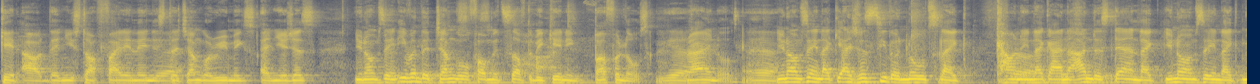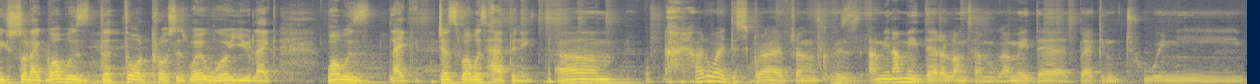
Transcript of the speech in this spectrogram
get out. Then you start fighting. Then it's the jungle remix, and you're just. You know what I'm saying? Even the jungle from itself, the beginning, buffaloes, Yeah. rhinos. Yeah. You know what I'm saying? Like I just see the notes like counting, like and I understand, like you know what I'm saying? Like. So like, what was the thought process? Where were you? Like, what was like just what was happening? Um, how do I describe jungle? Because I mean, I made that a long time ago. I made that back in twenty.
